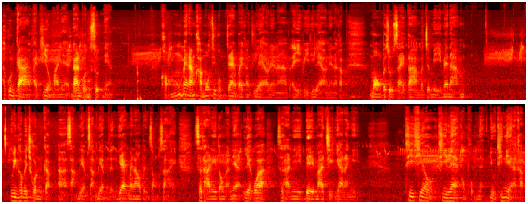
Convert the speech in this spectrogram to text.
ถ้าคุณกางแผนที่ออกมาเนี่ยด้านบนสุดเนี่ยของแม่น้ำคาโมะที่ผมแจ้งไปครั้งที่แล้วเนี่ยนะไอ EP ที่แล้วเนี่ยนะครับมองไปสุดสายตามันจะมีแม่น้ำวิ่งเข้าไปชนกับสามเหลี่ยมสามเหลี่ยมหนึ่งแยกแม่น้ำเป็นสองสาย สถานีตรงนั้นเนี่ยเรียกว่าสถานีเดมาจิยานางิที่เที่ยวที่แรกของผมเนี่ยอยู่ที่เนี่ยครับ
